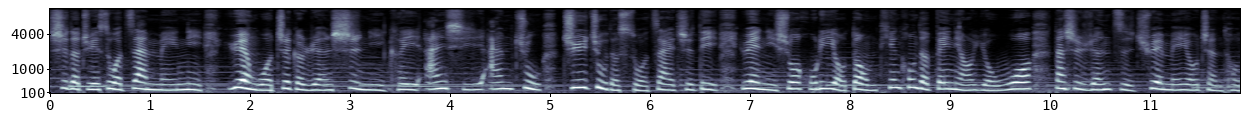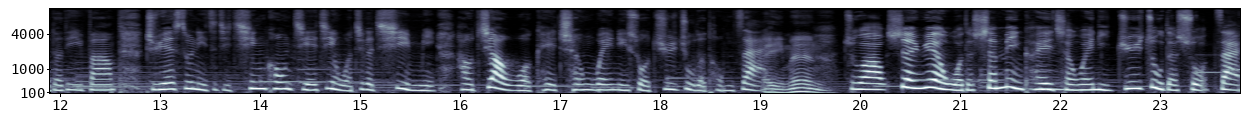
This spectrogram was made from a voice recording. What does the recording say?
是的，主耶稣，我赞美你。愿我这个人是你可以安息、安住、居住的所在之地。愿你说湖里有洞，天空的飞鸟有窝，但是人子却没有枕头的地方。主耶稣，你自己清空洁净我这个器皿，好叫我可以成为你所居住的同在。Amen。主啊，圣愿我的生命可以成为你居住的所在。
